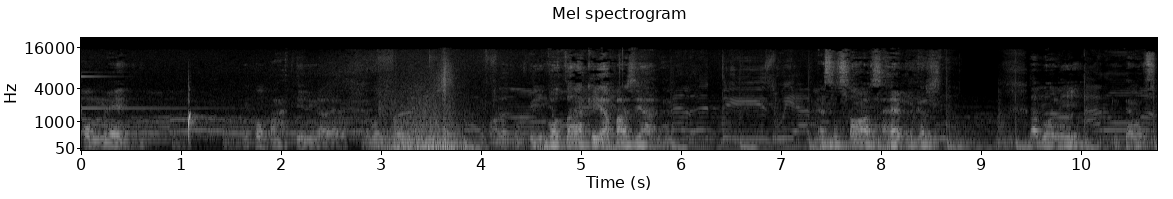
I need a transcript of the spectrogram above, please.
comente e compartilhe, galera. Tamo junto. Bora pro vídeo. Voltando aqui, rapaziada. Essas são as réplicas da Boni que temos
